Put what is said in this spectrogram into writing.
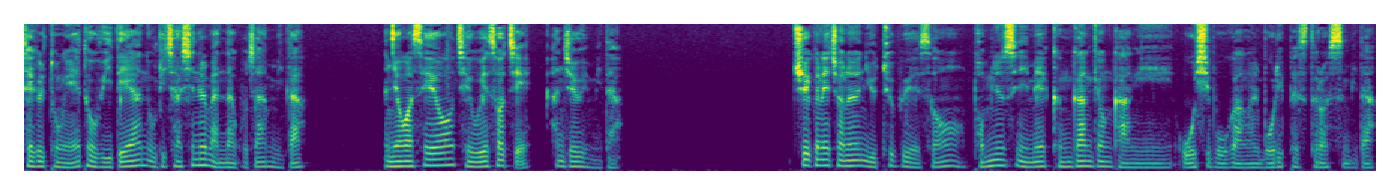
책을 통해 더 위대한 우리 자신을 만나고자 합니다. 안녕하세요. 제우의 서재 한재우입니다. 최근에 저는 유튜브에서 법륜 스님의 금강경 강의 55강을 몰입해서 들었습니다.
